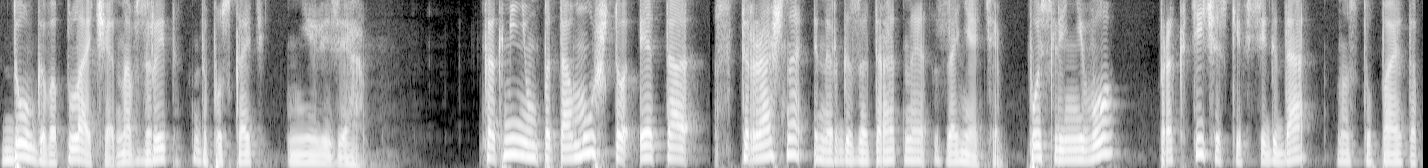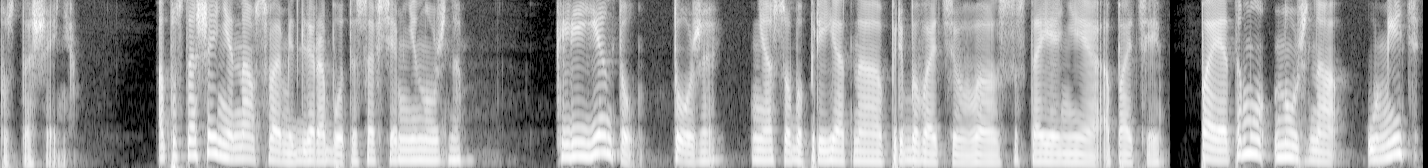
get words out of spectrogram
долгого плача на взрыв допускать нельзя. Как минимум потому, что это страшно энергозатратное занятие. После него практически всегда наступает опустошение. Опустошение нам с вами для работы совсем не нужно. Клиенту тоже не особо приятно пребывать в состоянии апатии. Поэтому нужно уметь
